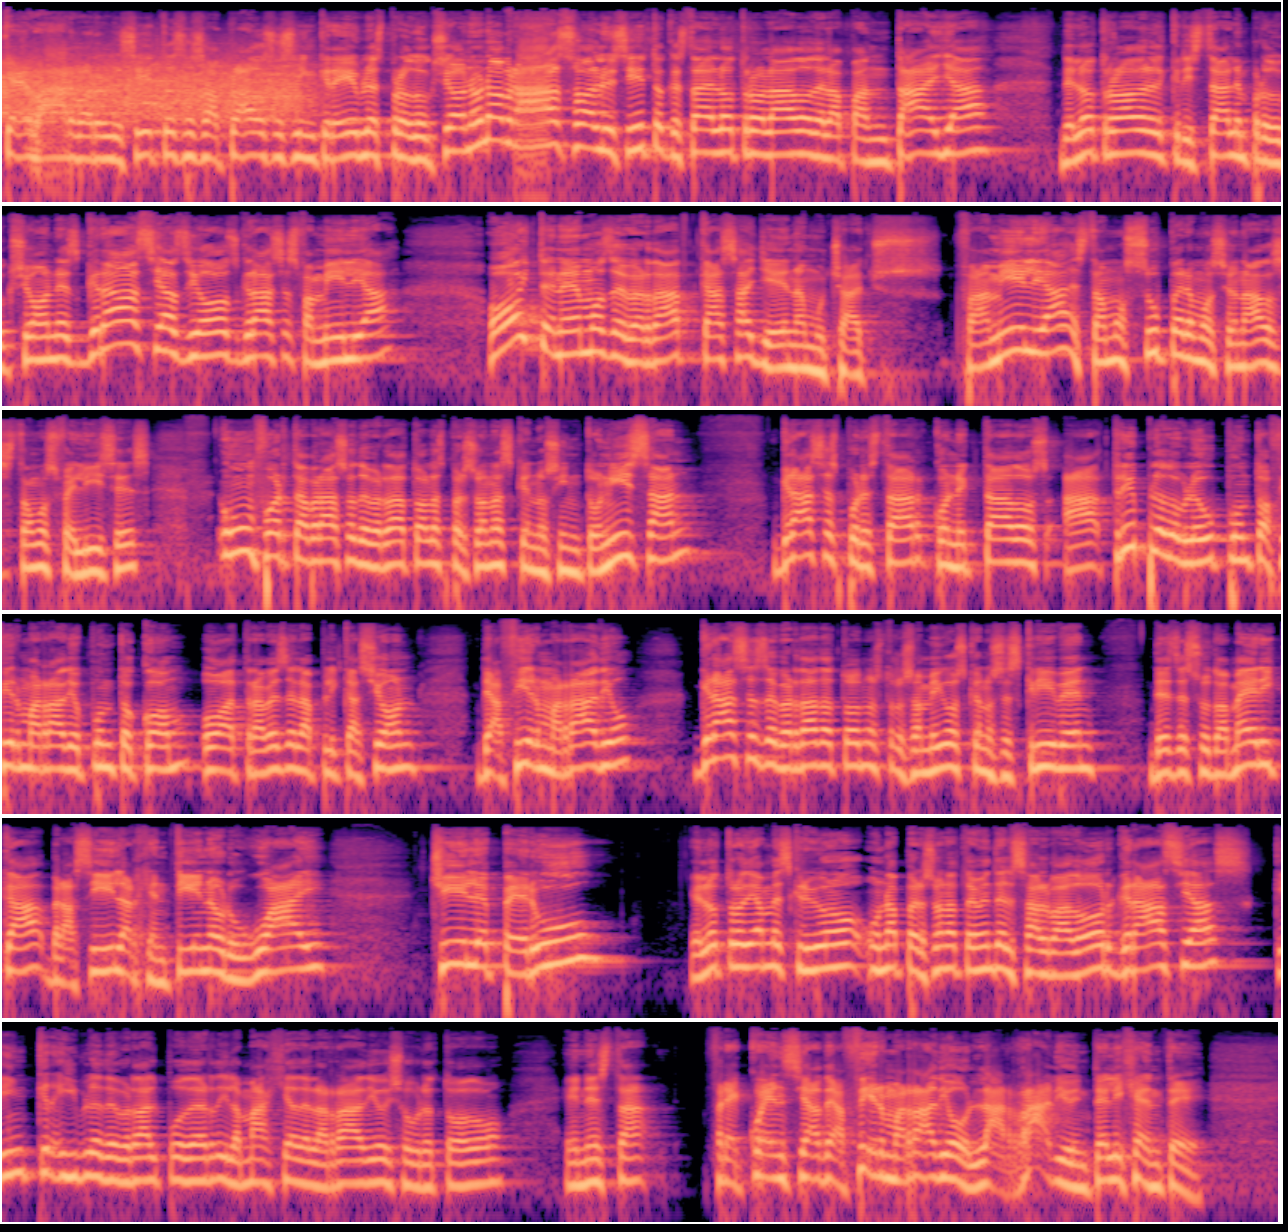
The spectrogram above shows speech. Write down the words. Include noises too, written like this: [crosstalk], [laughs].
Qué bárbaro, Luisito, esos aplausos increíbles, producción. Un abrazo a Luisito que está del otro lado de la pantalla, del otro lado del cristal en producciones. Gracias Dios, gracias familia. Hoy tenemos de verdad casa llena, muchachos. Familia, estamos súper emocionados, estamos felices. Un fuerte abrazo de verdad a todas las personas que nos sintonizan. Gracias por estar conectados a www.afirmaradio.com o a través de la aplicación de Afirma Radio. Gracias de verdad a todos nuestros amigos que nos escriben desde Sudamérica, Brasil, Argentina, Uruguay, Chile, Perú. El otro día me escribió una persona también del Salvador. Gracias. Qué increíble de verdad el poder y la magia de la radio y sobre todo en esta frecuencia de Afirma Radio, la radio inteligente.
